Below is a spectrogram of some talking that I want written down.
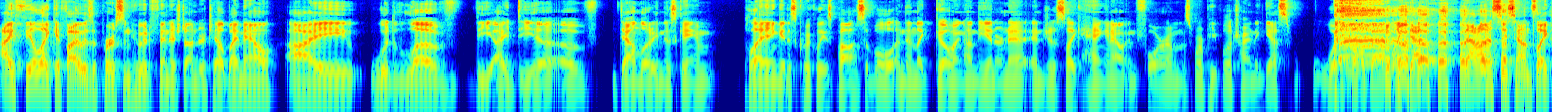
I feel like if I was a person who had finished Undertale by now, I would love the idea of downloading this game playing it as quickly as possible and then like going on the internet and just like hanging out in forums where people are trying to guess what it's all about. Like that that honestly sounds like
